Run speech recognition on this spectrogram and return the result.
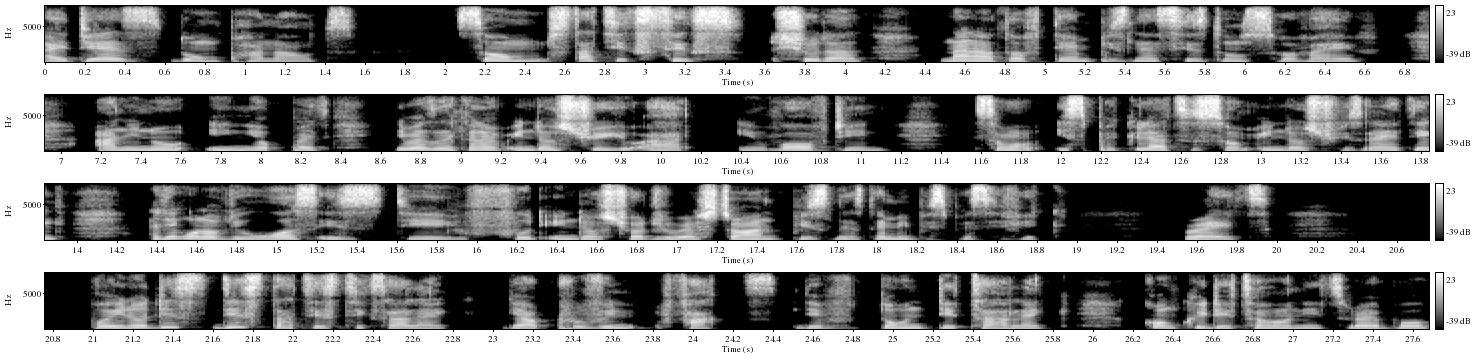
ideas don't pan out. Some statistics show that nine out of ten businesses don't survive. And you know, in your pet, depends on the kind of industry you are involved in. some is peculiar to some industries. And I think I think one of the worst is the food industry or the restaurant business. Let me be specific. Right. But you know, this these statistics are like they are proven facts. They've done data, like concrete data on it, right? But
